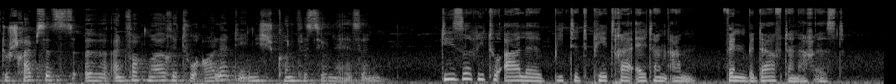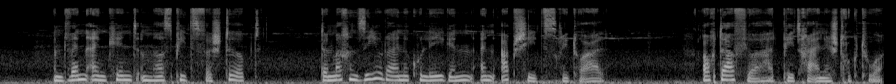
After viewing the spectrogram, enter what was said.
du schreibst jetzt äh, einfach mal Rituale, die nicht konfessionell sind. Diese Rituale bietet Petra Eltern an wenn Bedarf danach ist. Und wenn ein Kind im Hospiz verstirbt, dann machen Sie oder eine Kollegin ein Abschiedsritual. Auch dafür hat Petra eine Struktur.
